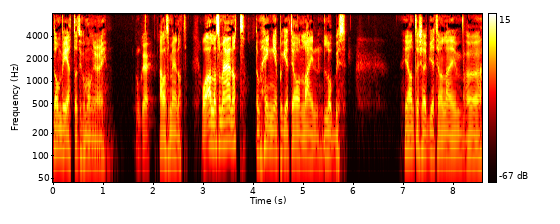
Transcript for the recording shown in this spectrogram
de vet att du kommer ångra dig. Okej. Alla som är något. Och alla som är något, de hänger på GTA online lobbys. Jag har inte kört GTA online på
